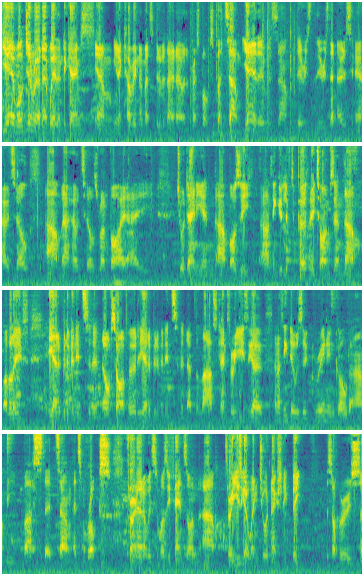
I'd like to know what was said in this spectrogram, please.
Yeah, well, generally I don't wear them to games. Um, you know, covering them that's a bit of a no-no in the press box. But um, yeah, there was um, there is there is that notice in our hotel. Um, our hotel's run by a Jordanian um, Aussie. Uh, I think who lived in Perth many times, and um, I believe he had a bit of an incident. Oh, so I've heard he had a bit of an incident at the last game three years ago, and I think there was a green and gold army bus that um, had some rocks thrown at it with some Aussie fans on um, three years ago when Jordan actually beat the Socceroos. So,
